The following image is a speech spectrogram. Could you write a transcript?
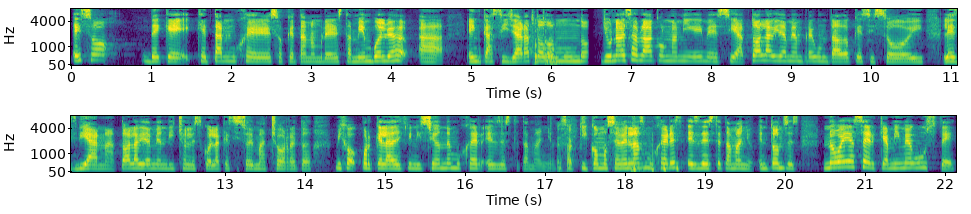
eso de que qué tan mujer eres o qué tan hombre eres también vuelve a, a encasillar a Total. todo mundo. Yo una vez hablaba con una amiga y me decía, toda la vida me han preguntado que si soy lesbiana, toda la vida me han dicho en la escuela que si soy machorra y todo. Me dijo, porque la definición de mujer es de este tamaño. Exacto. Y como se ven las mujeres es de este tamaño. Entonces, no vaya a ser que a mí me guste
